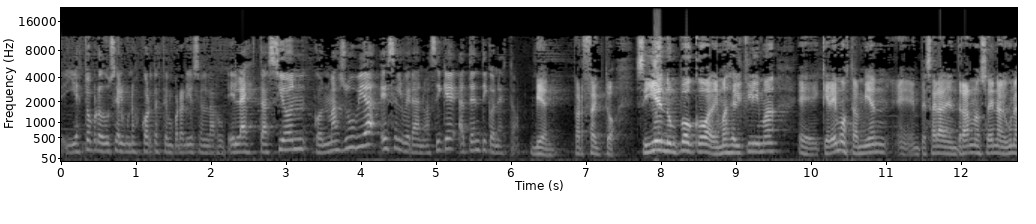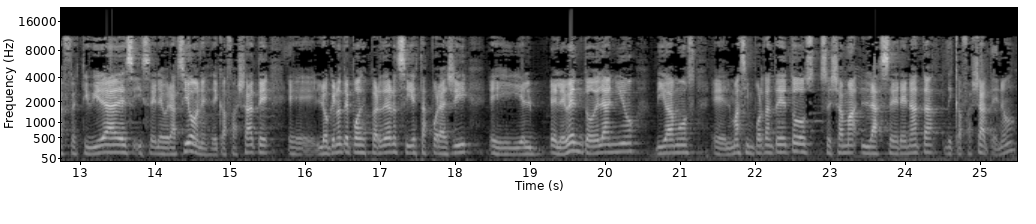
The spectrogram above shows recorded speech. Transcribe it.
Y esto produce algunos cortes temporarios en la ruta. La estación con más lluvia es el verano, así que atenti con esto. Bien, perfecto. Siguiendo un poco, además del clima, eh, queremos también eh, empezar a adentrarnos en algunas festividades y celebraciones de Cafayate. eh, lo que no te puedes perder si estás por allí y el, el evento del año, digamos, el más importante de todos, se llama La Serenata de Cafayate, ¿no?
